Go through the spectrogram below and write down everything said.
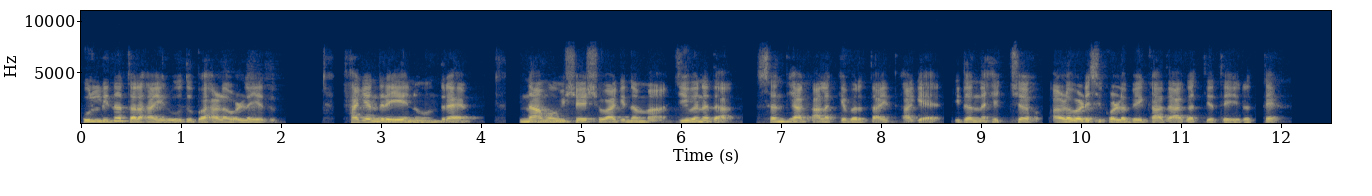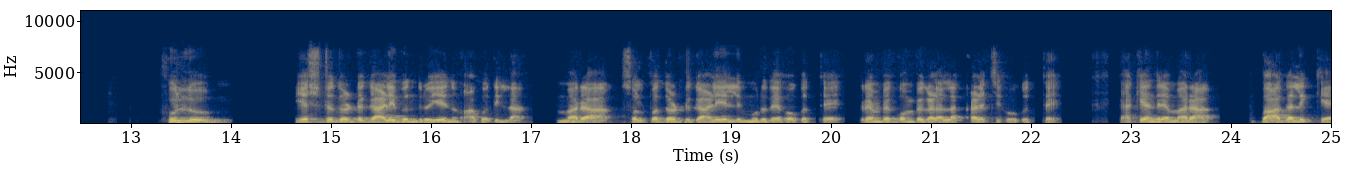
ಹುಲ್ಲಿನ ತರಹ ಇರುವುದು ಬಹಳ ಒಳ್ಳೆಯದು. ಹಾಗೆಂದ್ರೆ ಏನು ಅಂದ್ರೆ, ನಾವು ವಿಶೇಷವಾಗಿ ನಮ್ಮ ಜೀವನದ ಸಂಧ್ಯಾ ಕಾಲಕ್ಕೆ ಬರ್ತಾ ಇದ್ದ ಹಾಗೆ ಇದನ್ನ ಹೆಚ್ಚು ಅಳವಡಿಸಿಕೊಳ್ಳಬೇಕಾದ ಅಗತ್ಯತೆ ಇರುತ್ತೆ. ಹುಲ್ಲು ಎಷ್ಟು ದೊಡ್ಡ ಗಾಳಿ ಬಂದ್ರೂ ಏನು ಆಗೋದಿಲ್ಲ. ಮರ ಸ್ವಲ್ಪ ದೊಡ್ಡ ಗಾಳಿಯಲ್ಲಿ ಮುರಿದೇ ಹೋಗುತ್ತೆ, ರೆಂಬೆ ಕೊಂಬೆಗಳೆಲ್ಲ ಕಳಚಿ ಹೋಗುತ್ತೆ. ಯಾಕೆ ಅಂದ್ರೆ ಮರ ಬಾಗಲಿಕ್ಕೆ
